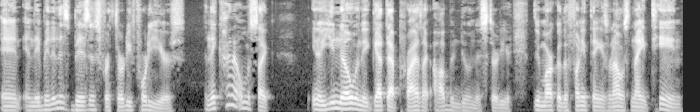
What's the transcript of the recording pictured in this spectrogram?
and, and they've been in this business for 30, 40 years. And they kind of almost like, you know, you know, when they get that pride, like, oh, I've been doing this 30 years. Dude, Marco, the funny thing is when I was 19,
